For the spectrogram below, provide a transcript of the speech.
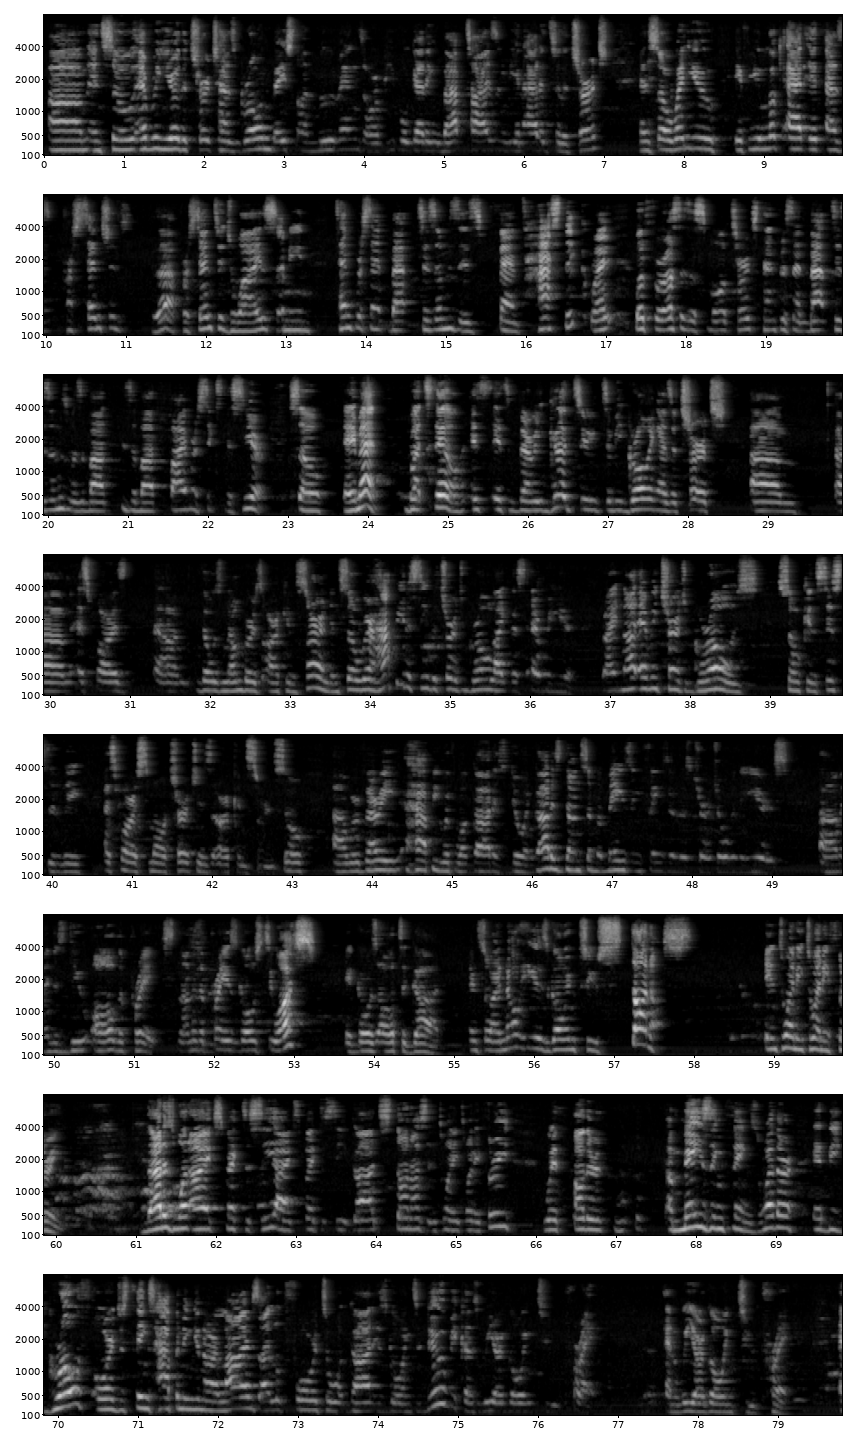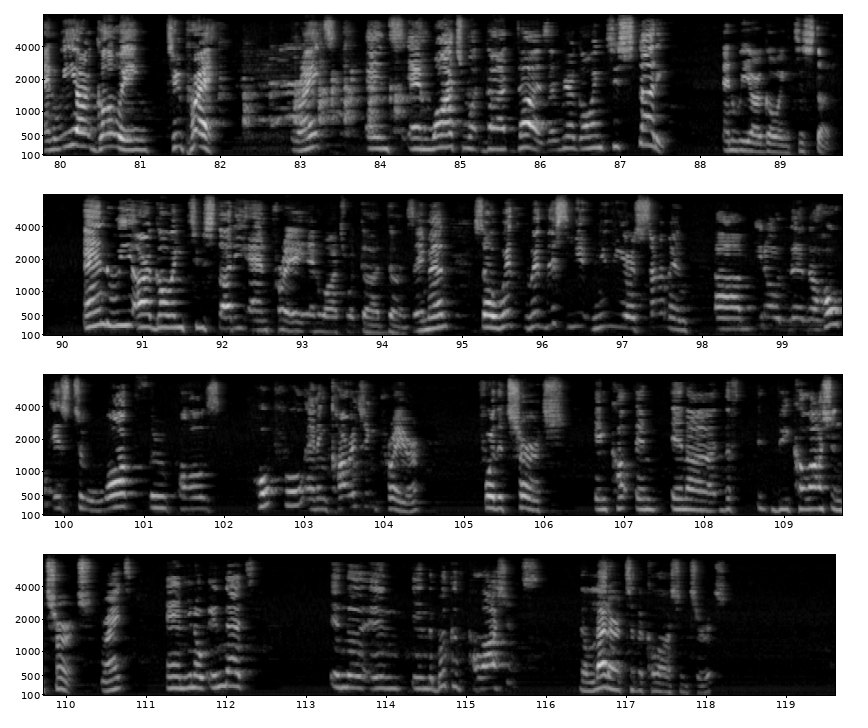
Um, and so every year the church has grown based on move-ins or people getting baptized and being added to the church. And so when you, if you look at it as percentage, yeah, percentage wise, I mean, 10% baptisms is fantastic, right? But for us as a small church, 10% baptisms was about is about five or six this year. So, amen. But still, it's it's very good to to be growing as a church. Um, um, as far as um, those numbers are concerned. And so we're happy to see the church grow like this every year, right? Not every church grows so consistently as far as small churches are concerned. So uh, we're very happy with what God is doing. God has done some amazing things in this church over the years um, and is due all the praise. None of the praise goes to us, it goes all to God. And so I know He is going to stun us in 2023. That is what I expect to see. I expect to see God stun us in 2023 with other amazing things, whether it be growth or just things happening in our lives. I look forward to what God is going to do because we are going to pray. And we are going to pray. And we are going to pray. Right? And and watch what God does. And we are going to study and we are going to study. And we are going to study and pray and watch what God does. Amen. So with with this New Year's sermon, um, you know, the, the hope is to walk through Paul's hopeful and encouraging prayer for the church in in in uh, the the Colossian church, right? And you know, in that in the in in the book of Colossians, the letter to the Colossian church,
